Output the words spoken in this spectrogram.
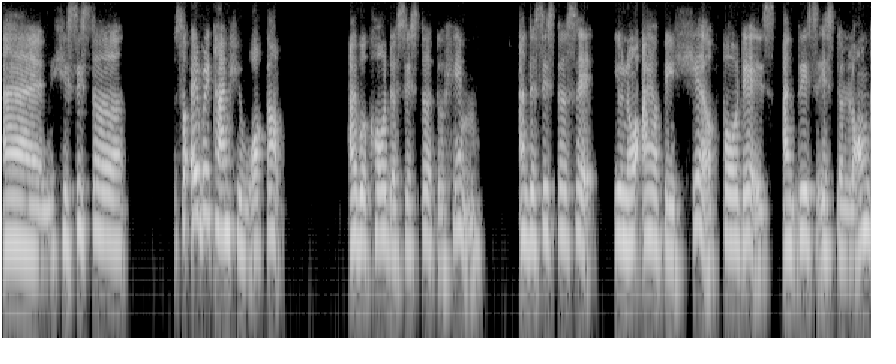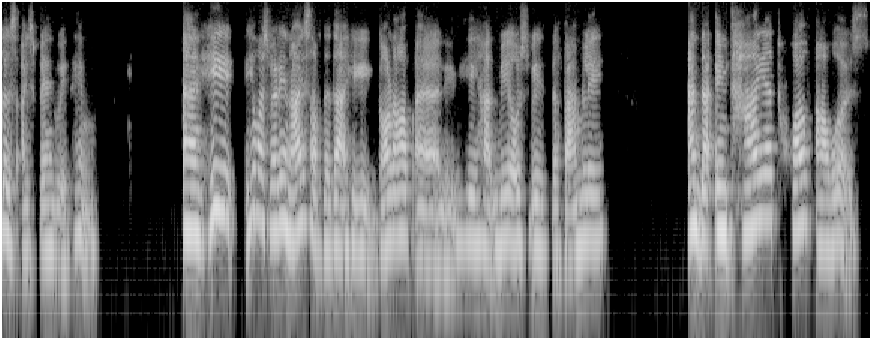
And his sister, so every time he woke up, I will call the sister to him. And the sister said, You know, I have been here four days, and this is the longest I spent with him. And he he was very nice after that. He got up and he had meals with the family. And the entire 12 hours,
